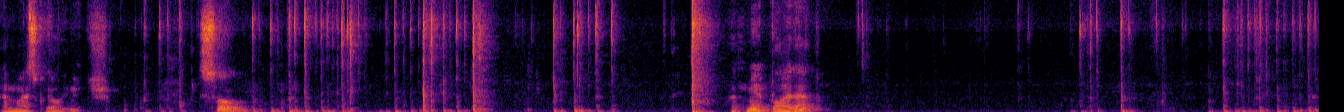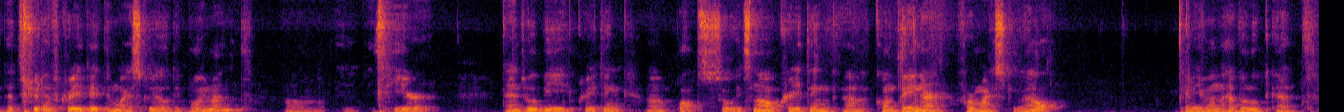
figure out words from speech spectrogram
and MySQL image. So let me apply that. That should have created a MySQL deployment. Uh, it's here and we'll be creating uh, pods. So it's now creating a container for MySQL. You can even have a look at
